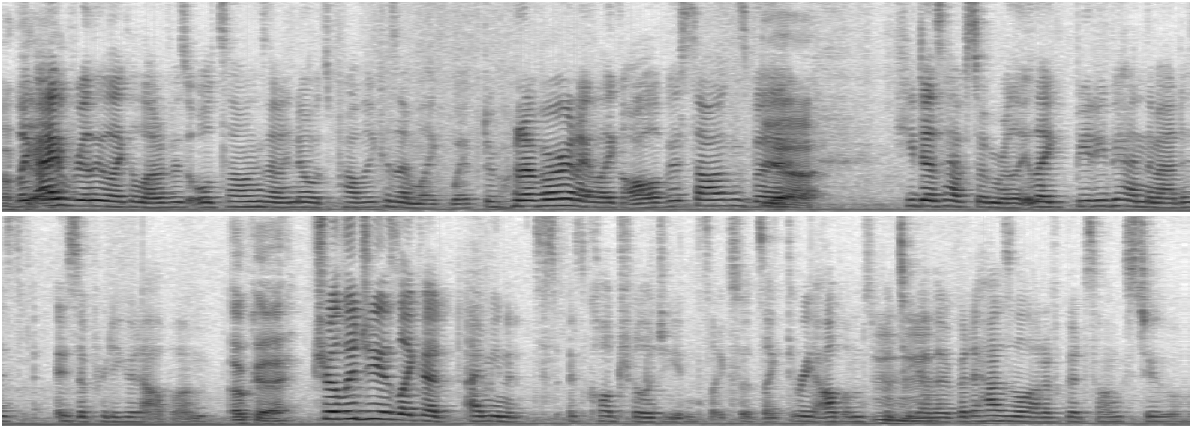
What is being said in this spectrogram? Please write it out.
Like I really like a lot of his old songs, and I know it's probably because I'm like whipped or whatever, and I like all of his songs. But yeah. he does have some really like Beauty Behind the Madness is a pretty good album. Okay. Trilogy is like a I mean it's it's called Trilogy and it's like so it's like three albums put Mhm. together, but it has a lot of good songs too.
